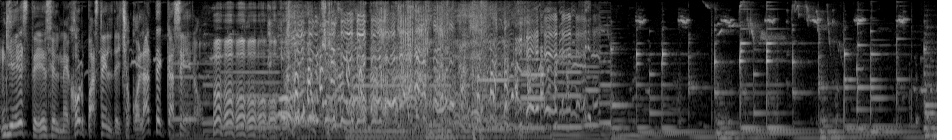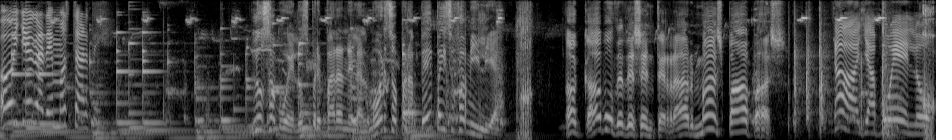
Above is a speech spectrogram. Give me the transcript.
Y este es el mejor pastel de chocolate casero. tarde. Los abuelos preparan el almuerzo para Pepa y su familia. Acabo de desenterrar más papas. ¡Ay, abuelo!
